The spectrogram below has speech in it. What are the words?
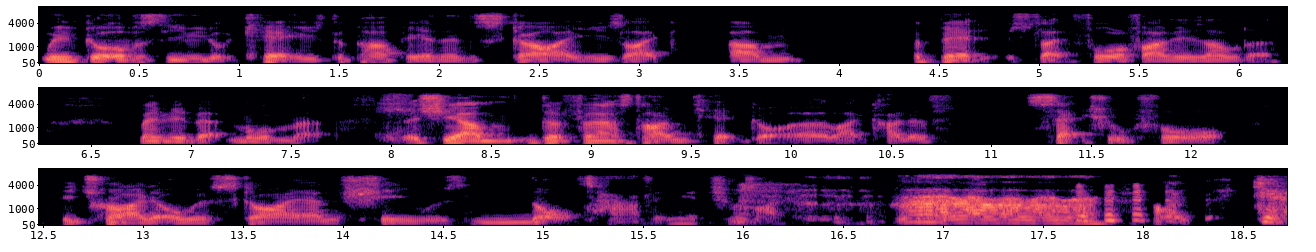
we've got obviously we've got Kit who's the puppy and then Sky who's like um a bit she's like four or five years older maybe a bit more than that but she um the first time Kit got her like kind of sexual thought he tried it on with Sky and she was not having it she was like like get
